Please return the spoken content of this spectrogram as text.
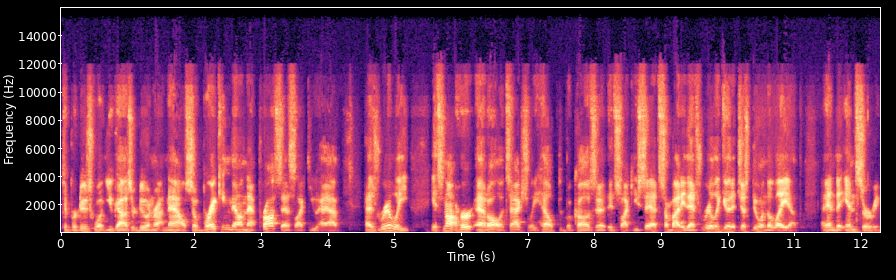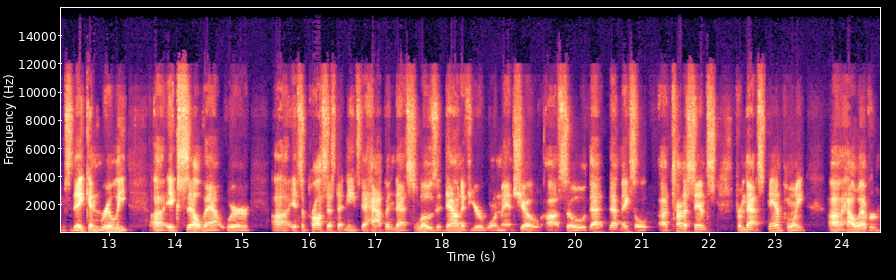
to produce what you guys are doing right now so breaking down that process like you have has really it's not hurt at all. It's actually helped because it's like you said, somebody that's really good at just doing the layup and the in servings. They can really uh, excel that where uh, it's a process that needs to happen that slows it down if you're a one man show. Uh, so that that makes a, a, ton of sense from that standpoint. Uh, however,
